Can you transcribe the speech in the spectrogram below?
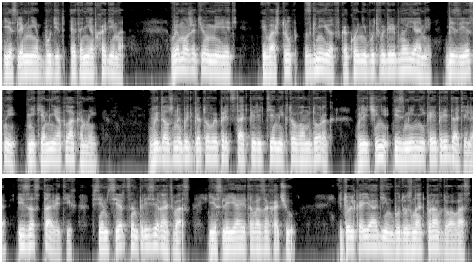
если мне будет это необходимо. Вы можете умереть, и ваш труп сгниет в какой-нибудь выгребной яме, безвестный, никем не оплаканный. Вы должны быть готовы предстать перед теми, кто вам дорог, в личине изменника и предателя, и заставить их всем сердцем презирать вас, если я этого захочу. И только я один буду знать правду о вас.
